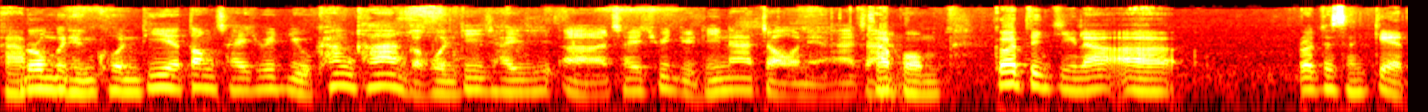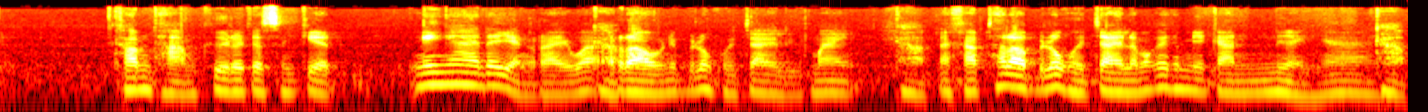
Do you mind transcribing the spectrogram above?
ครับ รวมไปถึงคนที่จะต้องใช้ชีวิตอยู่ข้างๆ กับคนที่ใช้เอ่อใช้ชีวิตอยู่ที่หน้าจอเนี่ยฮะอาจารย์ ครับผมก็จริงๆแล้วเอ่อเราจะสังเกตคำถามคือเราจะสังเกตง่าย ๆ ได้อย่างไรว่าครับเราเนี่ยเป็นโรคหัวใจหรือไม่ครับนะครับถ้าเราเป็นโรคหัวใจแล้วมันก็จะมีอาการเหนื่อยง่ายครับ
